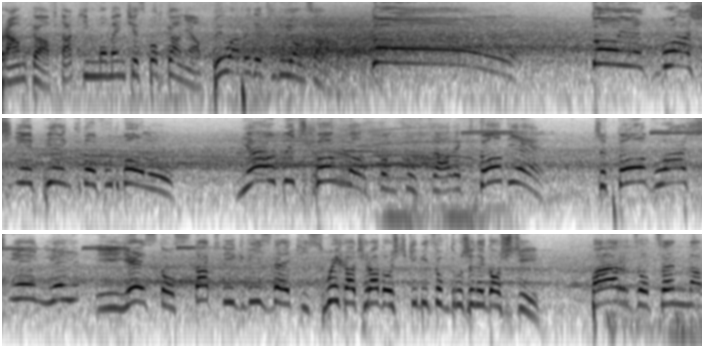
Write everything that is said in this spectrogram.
Bramka w takim momencie spotkania byłaby decydująca. Gol! To jest właśnie piękno futbolu. Miał być horror w końcówce, ale kto wie, czy to właśnie nie... I jest ostatni gwizdek i słychać radość kibiców drużyny gości. Bardzo cenna...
